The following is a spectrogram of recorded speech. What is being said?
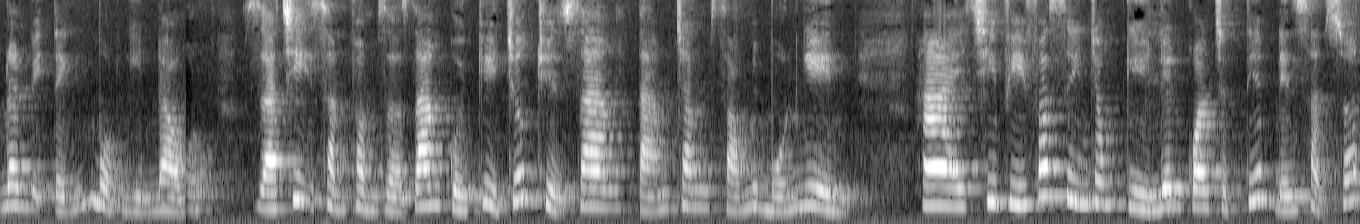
đơn vị tính 1.000 đồng. Giá trị sản phẩm dở dang cuối kỳ trước chuyển sang 864.000. 2. Chi phí phát sinh trong kỳ liên quan trực tiếp đến sản xuất.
